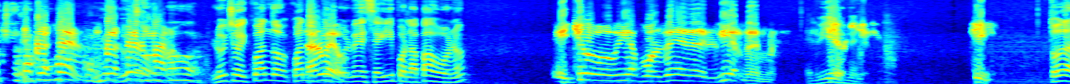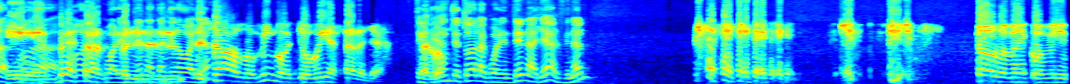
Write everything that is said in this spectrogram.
Lucho, Un placer, un placer, Lucho, por hermano. favor. Lucho, ¿y cuándo, cuándo te volvés? ¿Seguís por La Paz vos, no? Y yo voy a volver el viernes, hermano. El viernes. Sí. Toda, Eh, toda- voy a toda la cuarentena te ha el, quedado el allá. sábado, domingo, yo voy a estar allá. ¿Te ¿Perdón? quedaste toda la cuarentena allá al final? Todo me comí.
